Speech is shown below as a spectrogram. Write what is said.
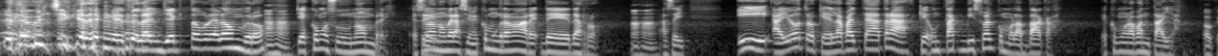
Yo tengo un chip que, le- que se la inyecto por el hombro, Ajá. que es como su nombre. Es Sí. una numeración, es como un grano de, de arroz. Ajá. Así. Y hay otro que es en la parte de atrás, que es un tag visual como las vacas. Es como una pantalla. Ok.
